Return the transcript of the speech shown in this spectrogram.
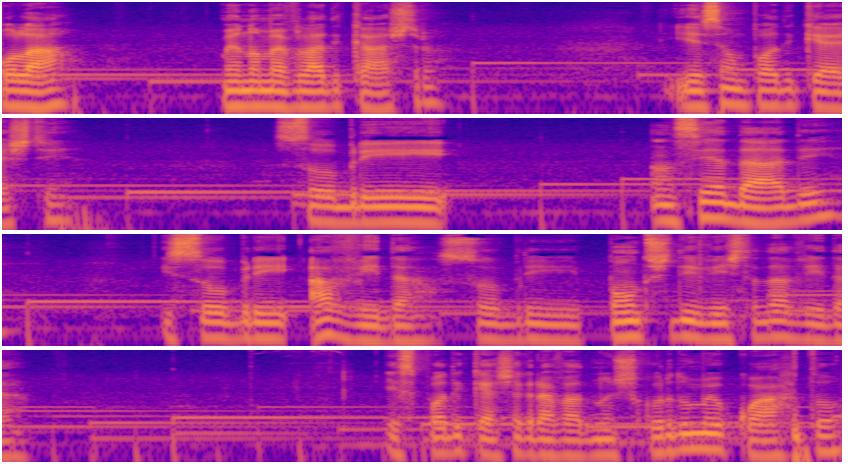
Olá, meu nome é Vlad Castro e esse é um podcast sobre ansiedade e sobre a vida, sobre pontos de vista da vida. Esse podcast é gravado no escuro do meu quarto,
